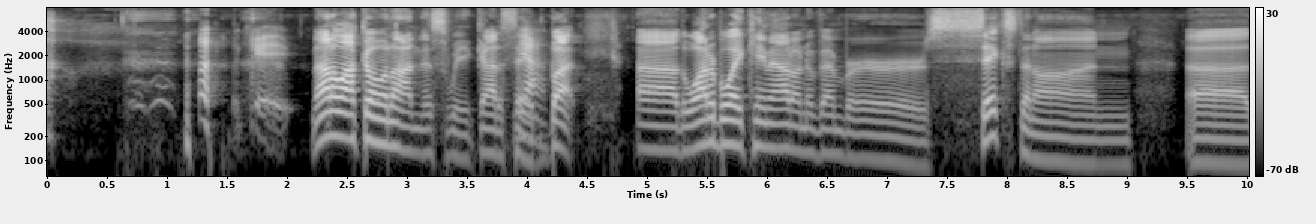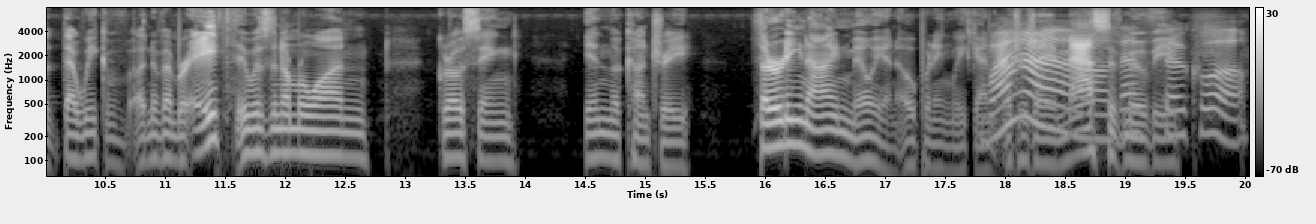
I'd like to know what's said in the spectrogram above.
okay. Not a lot going on this week, gotta say. Yeah. But uh, The Waterboy came out on November 6th, and on uh, that week of uh, November 8th, it was the number one grossing in the country. 39 million opening weekend, wow. which was a massive that's movie. So cool.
